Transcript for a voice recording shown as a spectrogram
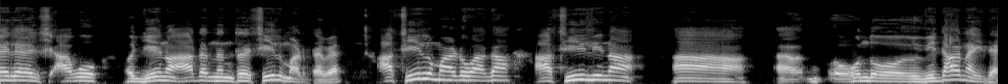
ಮೇಲೆ ಅವು ಜೇನು ಆದ ನಂತರ ಸೀಲ್ ಮಾಡ್ತವೆ. ಆ ಸೀಲ್ ಮಾಡುವಾಗ ಆ ಸೀಲಿನ ಒಂದು ವಿಧಾನ ಇದೆ.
